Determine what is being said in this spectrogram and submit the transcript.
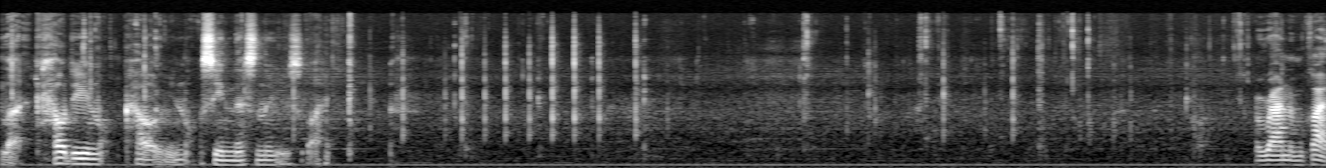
Like, how do you not? How have you not seen this news? Like, A random guy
